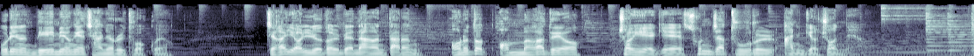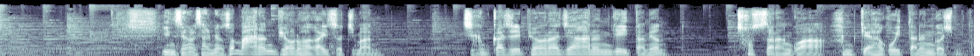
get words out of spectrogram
우리는 4명의 자녀를 두었고요. 제가 18배 낳은 딸은 어느덧 엄마가 되어 저희에게 손자 둘을 안겨주었네요. 인생을 살면서 많은 변화가 있었지만 지금까지 변하지 않은 게 있다면 첫사랑과 함께하고 있다는 것입니다.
